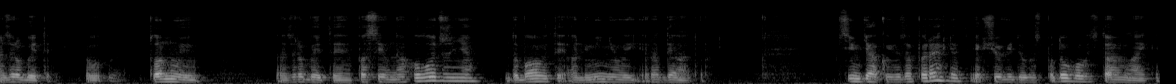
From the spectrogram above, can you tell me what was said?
зробити. Планую зробити пасивне охолодження, додати алюмінієвий радіатор. Всім дякую за перегляд. Якщо відео сподобалось, ставимо лайки.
